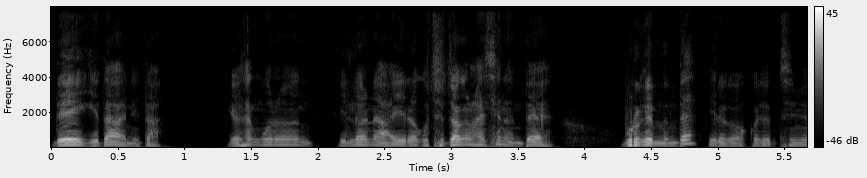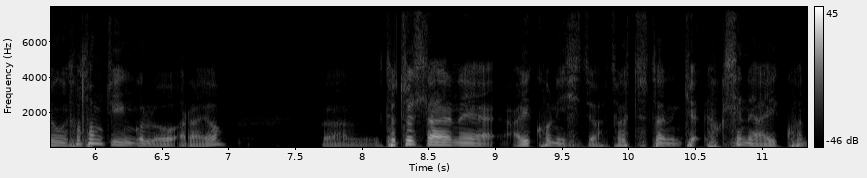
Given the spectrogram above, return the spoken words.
내 얘기다 아니다. 여성분은 일런의 아이라고 주장을 하시는데 모르겠는데 이래갖고 이제 두 명은 소송 중인 걸로 알아요. 그러니까 저출산의 아이콘이시죠. 저출산 개- 혁신의 아이콘.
